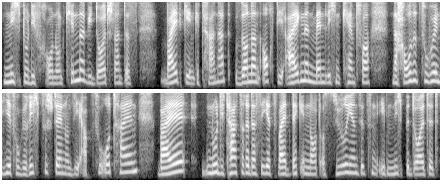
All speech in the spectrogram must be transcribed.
nicht nur die Frauen und Kinder, wie Deutschland das weitgehend getan hat, sondern auch die eigenen männlichen Kämpfer nach Hause zu holen, hier vor Gericht zu stellen und sie abzuurteilen, weil nur die Tatsache, dass sie jetzt weit weg in Nordostsyrien sitzen, eben nicht bedeutet,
